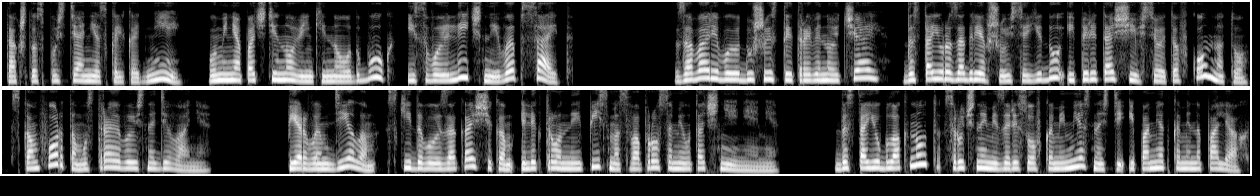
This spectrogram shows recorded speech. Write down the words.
Так что спустя несколько дней у меня почти новенький ноутбук и свой личный веб-сайт. Завариваю душистый травяной чай, достаю разогревшуюся еду и, перетащив все это в комнату, с комфортом устраиваюсь на диване. Первым делом скидываю заказчикам электронные письма с вопросами-уточнениями. Достаю блокнот с ручными зарисовками местности и пометками на полях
